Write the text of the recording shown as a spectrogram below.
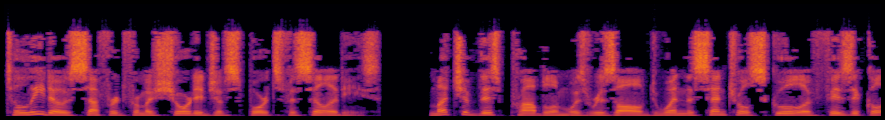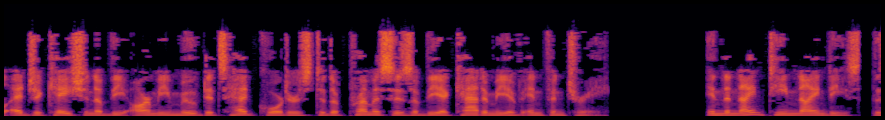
Toledo suffered from a shortage of sports facilities. Much of this problem was resolved when the Central School of Physical Education of the Army moved its headquarters to the premises of the Academy of Infantry. In the 1990s, the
